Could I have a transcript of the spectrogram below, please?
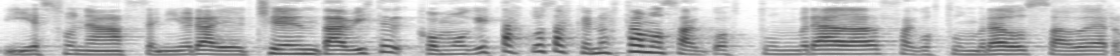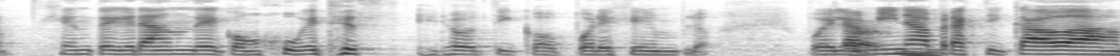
y es una señora de 80, ¿viste? Como que estas cosas que no estamos acostumbradas, acostumbrados a ver. Gente grande con juguetes eróticos, por ejemplo. Pues la Ah, mina mm. practicaba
